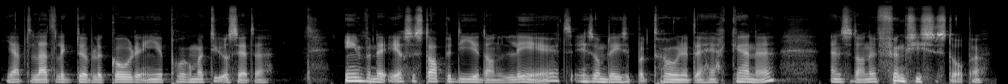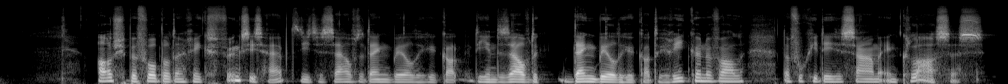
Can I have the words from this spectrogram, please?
Je hebt letterlijk dubbele code in je programmatuur zitten. Een van de eerste stappen die je dan leert, is om deze patronen te herkennen en ze dan in functies te stoppen. Als je bijvoorbeeld een reeks functies hebt die, dezelfde denkbeeldige, die in dezelfde denkbeeldige categorie kunnen vallen, dan voeg je deze samen in classes.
